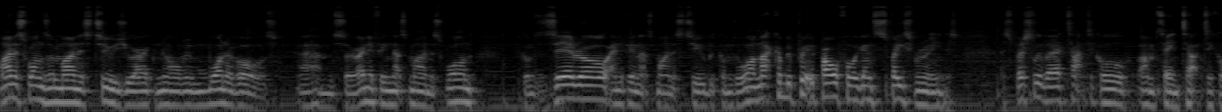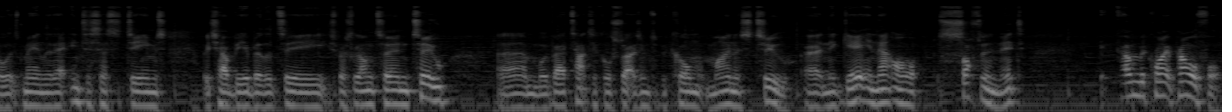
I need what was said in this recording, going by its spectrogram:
minus ones and minus twos, you are ignoring one of those. Um, so anything that's minus one becomes a zero, anything that's minus two becomes a one. That can be pretty powerful against Space Marines, especially their tactical, I'm saying tactical, it's mainly their intercessor teams, which have the ability, especially on turn two, um, with their tactical stratagem to become minus two. Uh, negating that or softening it can be quite powerful.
